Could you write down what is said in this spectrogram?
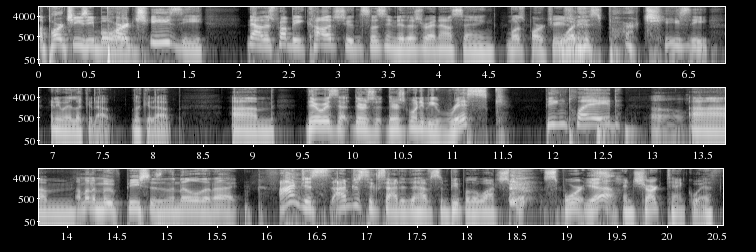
a Parcheesi board. Parcheesi. Now, there's probably college students listening to this right now saying, What's Parcheesi? "What is Parcheesi?" Anyway, look it up. Look it up. Um, there was a, there's there's going to be Risk being played. Oh, Um, I'm gonna move pieces in the middle of the night. I'm just I'm just excited to have some people to watch sp- sports Yeah. and Shark Tank with.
